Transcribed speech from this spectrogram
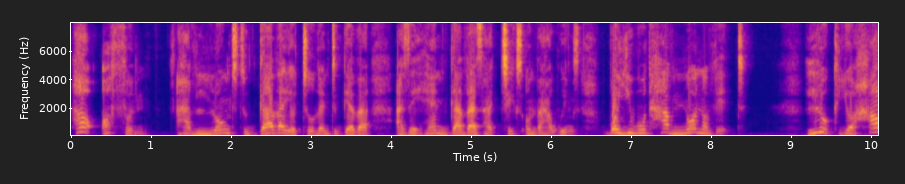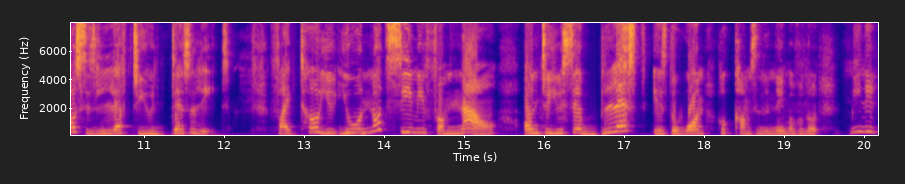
How often I have longed to gather your children together as a hen gathers her chicks under her wings, but you would have none of it. Look, your house is left to you desolate. For I tell you, you will not see me from now until you say, blessed is the one who comes in the name of the Lord. Meaning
